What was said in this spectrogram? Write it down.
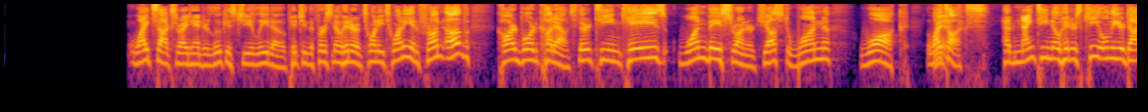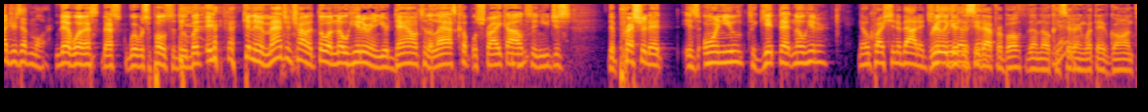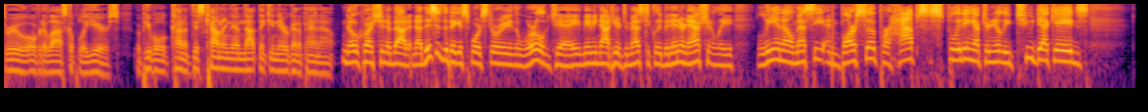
White Sox right-hander Lucas Giolito pitching the first no-hitter of 2020 in front of cardboard cutouts, 13 Ks, one base runner, just one walk. The White. Sox have 19 no hitters. Key only your Dodgers have more. Yeah, well, that's that's what we're supposed to do. But it, can you imagine trying to throw a no hitter and you're down to the last couple strikeouts mm-hmm. and you just the pressure that is on you to get that no hitter? No question about it. Really good to see that for both of them, though, considering what they've gone through over the last couple of years, where people kind of discounting them, not thinking they were going to pan out. No question about it. Now, this is the biggest sports story in the world, Jay. Maybe not here domestically, but internationally. Lionel Messi and Barca perhaps splitting after nearly two decades.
